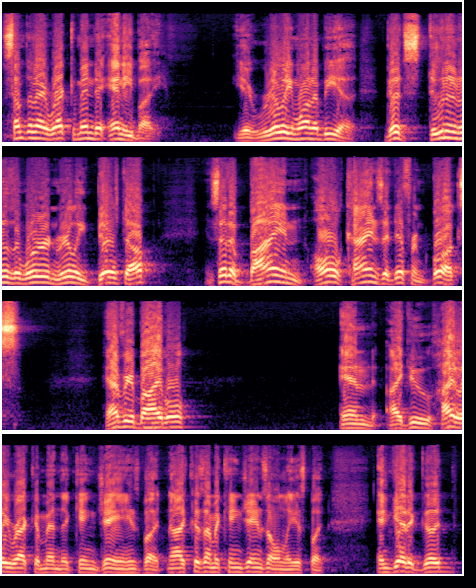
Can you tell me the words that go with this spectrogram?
something I recommend to anybody you really want to be a good student of the Word and really built up, instead of buying all kinds of different books, have your Bible. And I do highly recommend the King James, but not because I'm a King James onlyist, but and get a good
